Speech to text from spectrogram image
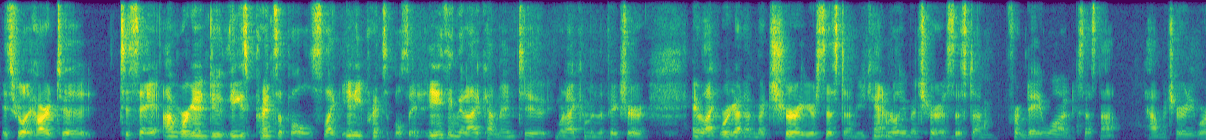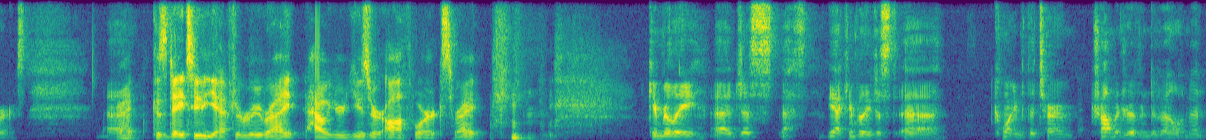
it's really hard to to say I'm, we're going to do these principles, like any principles, anything that I come into when I come in the picture, and like we're going to mature your system. You can't really mature a system from day one because that's not how maturity works. Uh, right, because day two you have to rewrite how your user auth works, right? Kimberly uh, just, yeah, Kimberly just uh, coined the term trauma-driven development.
